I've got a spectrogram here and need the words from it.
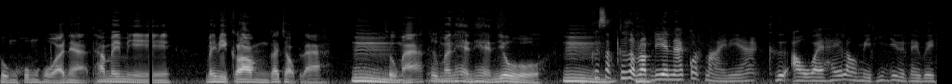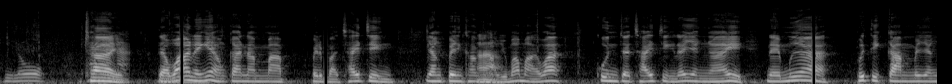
ถุงคลุมหัวเนี่ย ถ้าไม่มีไม่มีกล้องก็จบแล้วอืมถูกไหมคือมันเห็นเห็นอยู่อืมคือสคือสำหรับเดียนะกฎหมายเนี้ยคือเอาไว้ให้เรามีที่ยืนในเวทีโลก ใช่ค่ะแต่ว่าในแง่ของการนำมาปฏิบัติใช้จริง ยังเป็นคำถามอ่าอยู่มากมายว่า คุณจะใช้จริงได้ยังไง ในเมื่อพฤติกรรมมันยัง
